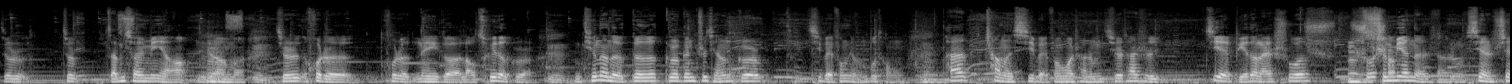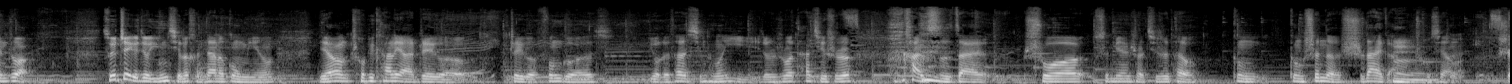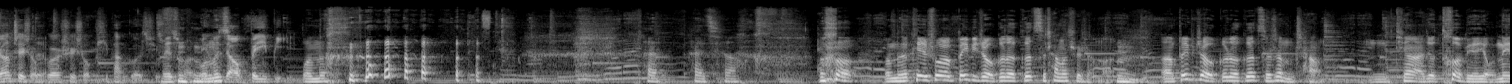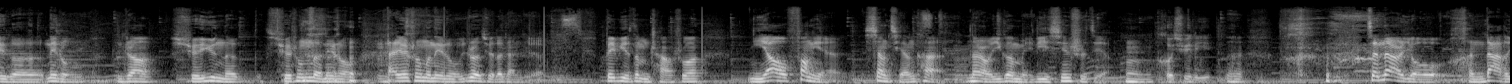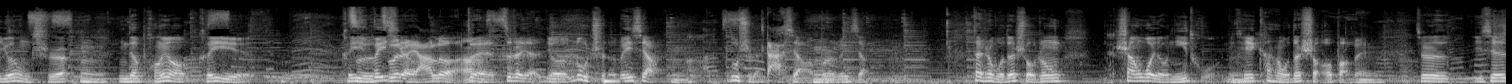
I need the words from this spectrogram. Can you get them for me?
就是，就是咱们校园民谣，你知道吗？嗯其实或者或者那个老崔的歌，嗯你听他的歌歌跟之前的歌西北风有什么不同？嗯他唱的西北风或唱什么，其实他是借别的来说嗯说身边的这种现现状，所以这个就引起了很大的共鸣，也让 Tropicalia 这个这个风格有了它的形成的意义，就是说它其实看似在说身边事儿，其实它有更更深的时代感嗯出现了。实际上这首歌是一首批判歌曲，没错我们叫《Baby》，我们 太太强。我们可以说说《Baby》这首歌的歌词唱的是什么？嗯呃，《Baby》这首歌的歌词是这么唱的，嗯，听啊就特别有那个那种你知道学运的学生的那种 大学生的那种热血的感觉。Baby 这么唱说：“你要放眼向前看，那儿有一个美丽新世界，嗯。何须离，在那儿有很大的游泳池，嗯，你的朋友可以可以微笑。呲着牙乐啊，对，呲着牙有露齿的微笑，嗯。露齿的大笑，不是微笑。但是我的手中尚握有泥土，你可以看看我的手，宝贝，就是一些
